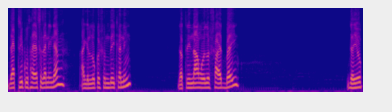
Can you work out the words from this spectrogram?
যাত্রী কোথায় আছে জানি না। আগে লোকেশন দেখে নিন যাত্রীর নাম হইল শাহেদ ভাই। যাই হোক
